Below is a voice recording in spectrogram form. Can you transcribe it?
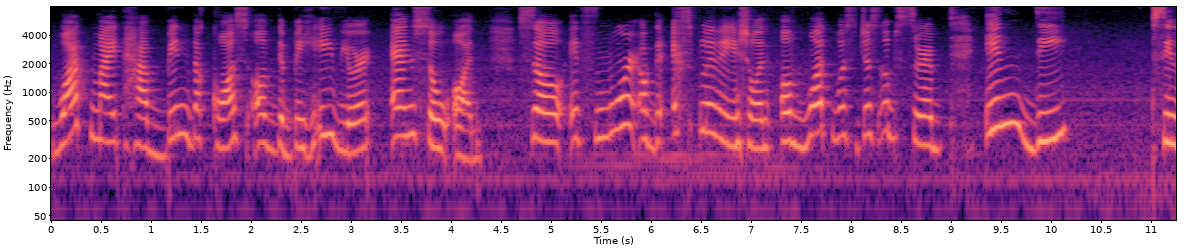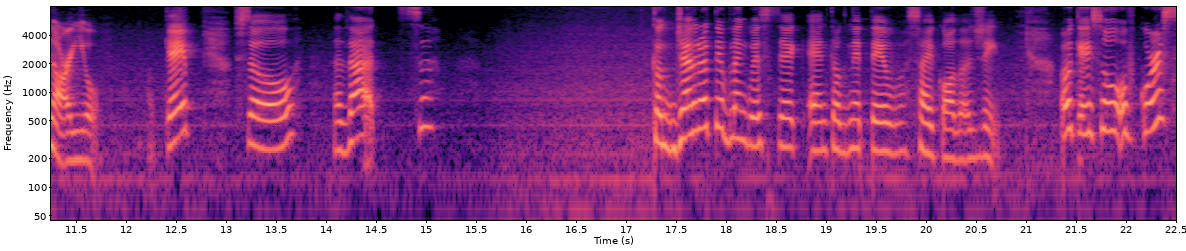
What might have been the cause of the behavior and so on. So it's more of the explanation of what was just observed in the scenario. Okay? So that's generative linguistic and cognitive psychology. Okay, so of course,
